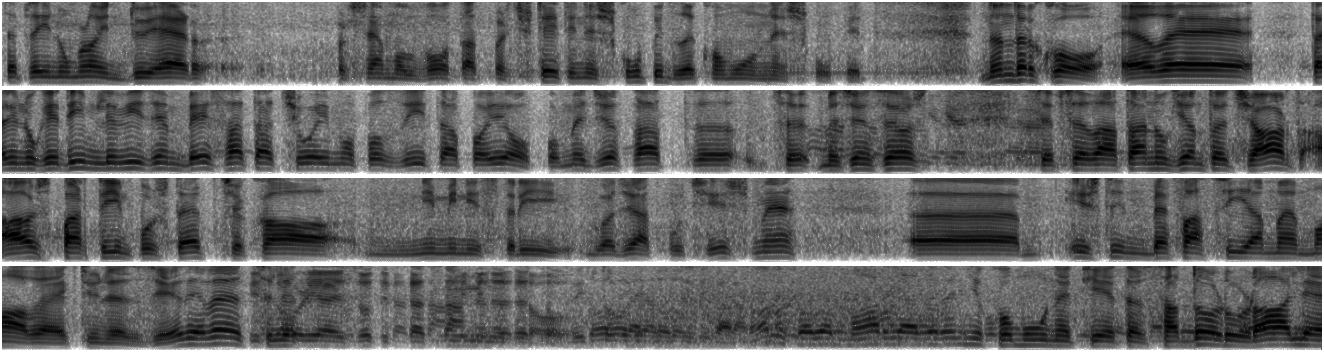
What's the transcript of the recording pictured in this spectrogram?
sepse i numërojnë dy herë për shembull votat për qytetin e Shkupit dhe komunën e Shkupit. Në ndërkohë, edhe tani nuk e dimë Lëvizjen Besa ta quajmë opozitë apo jo, po megjithatë, meqenëse është, sepse dhe ata nuk janë të qartë, a është parti në pushtet që ka një ministri goxha të fuqishme, Ishte befasia më e madhe e këtyre zgjedhjeve. Fitorja e Zotit Kasami në Tetovë. Fitorja e Zotit Kasami, po dhe marrja dhe një komune tjetër, sado rurale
